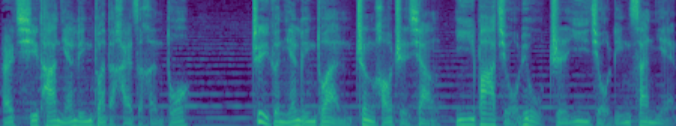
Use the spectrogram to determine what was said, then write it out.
而其他年龄段的孩子很多。这个年龄段正好指向一八九六至一九零三年，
